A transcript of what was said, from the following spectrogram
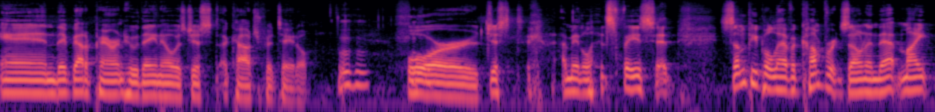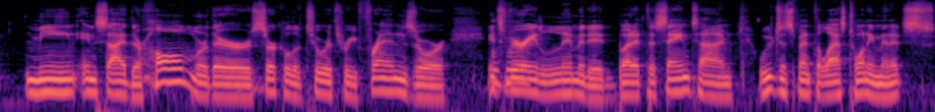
And they've got a parent who they know is just a couch potato. Mm-hmm. or just, I mean, let's face it, some people have a comfort zone, and that might mean inside their home or their circle of two or three friends or it's mm-hmm. very limited, but at the same time, we've just spent the last 20 minutes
